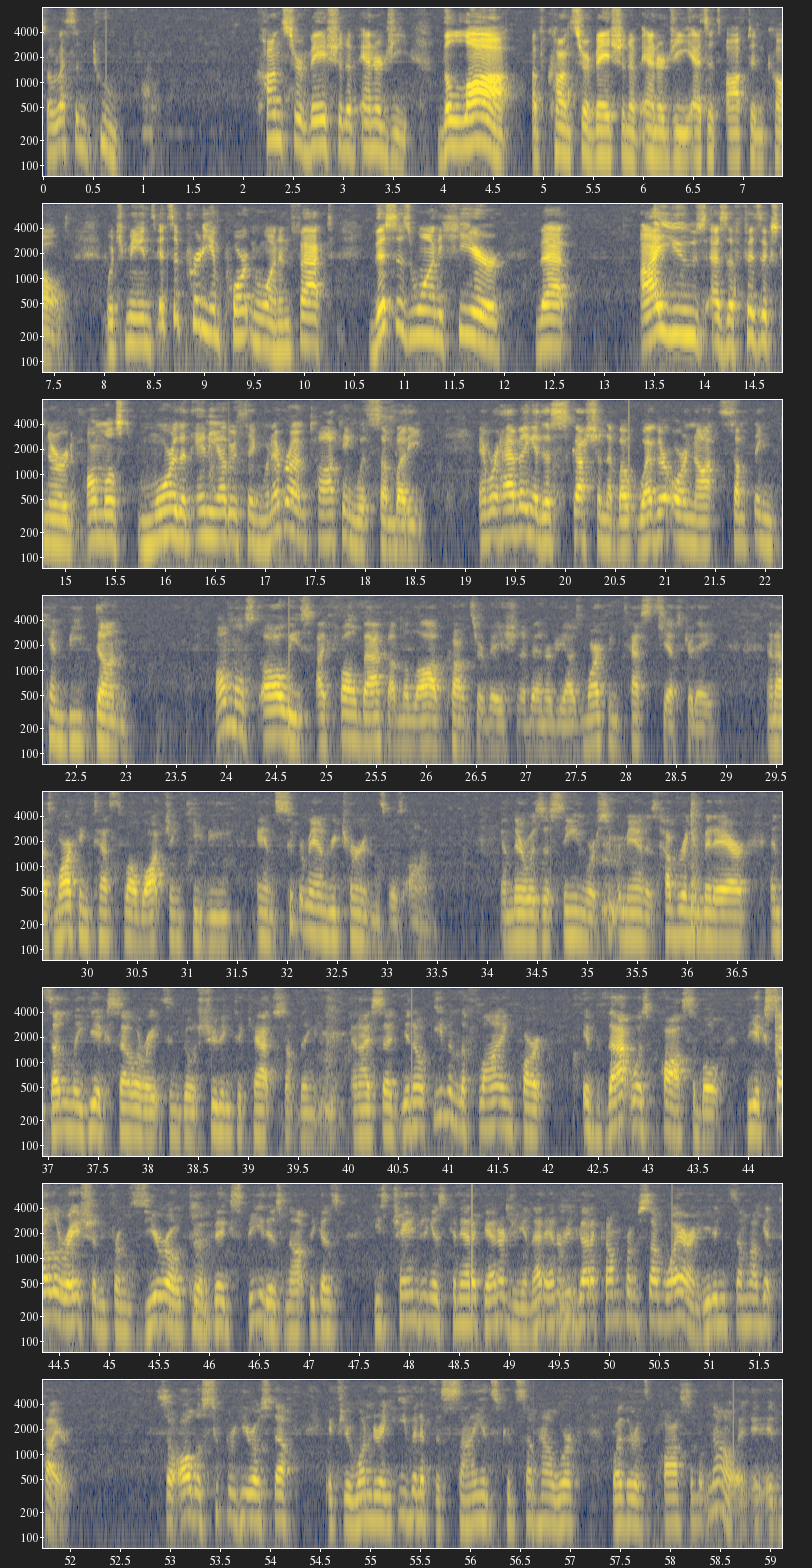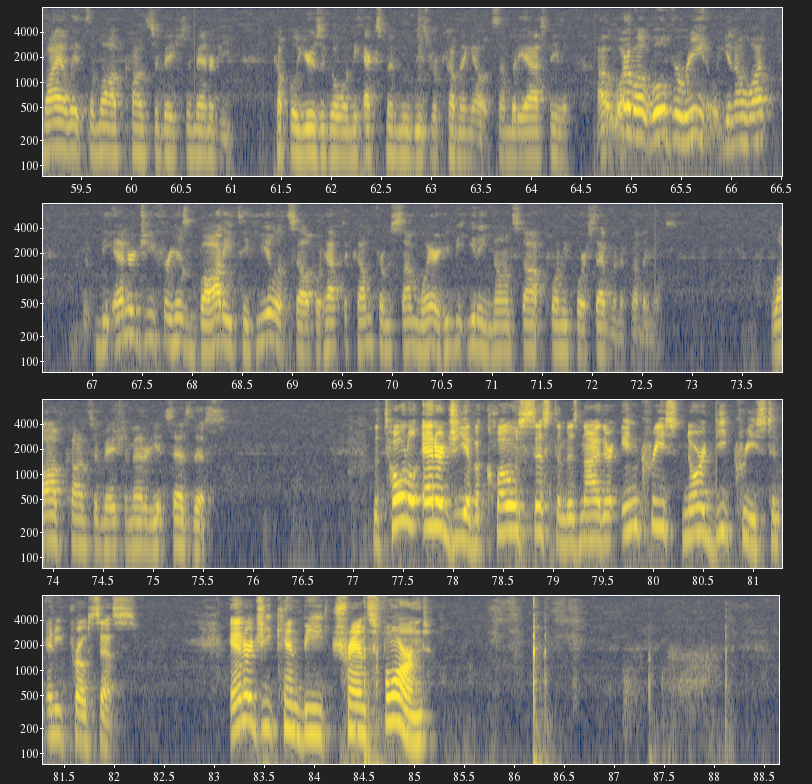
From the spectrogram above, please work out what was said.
So, lesson two conservation of energy, the law of conservation of energy, as it's often called, which means it's a pretty important one. In fact, this is one here that I use as a physics nerd almost more than any other thing. Whenever I'm talking with somebody and we're having a discussion about whether or not something can be done, almost always I fall back on the law of conservation of energy. I was marking tests yesterday, and I was marking tests while watching TV, and Superman Returns was on. And there was a scene where Superman is hovering in midair, and suddenly he accelerates and goes shooting to catch something. And I said, you know, even the flying part, if that was possible, the acceleration from zero to a big speed is not because he's changing his kinetic energy, and that energy's mm-hmm. got to come from somewhere, and he didn't somehow get tired. So all the superhero stuff, if you're wondering, even if the science could somehow work, whether it's possible, no, it, it violates the law of conservation of energy. A couple of years ago, when the X-Men movies were coming out, somebody asked me, uh, "What about Wolverine?" You know what? The energy for his body to heal itself would have to come from somewhere. He'd be eating nonstop, 24/7, if nothing else. Law of conservation of energy. It says this. The total energy of a closed system is neither increased nor decreased in any process energy can be transformed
